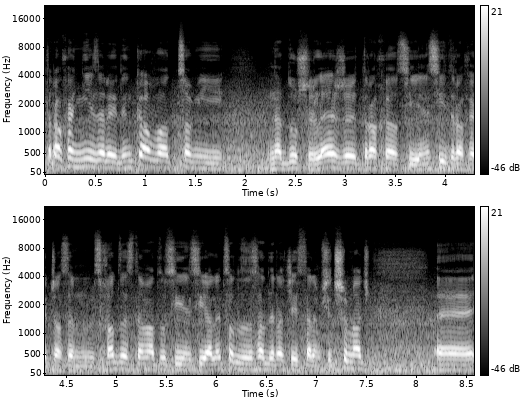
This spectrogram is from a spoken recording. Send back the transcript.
trochę niezero-jedynkowo, co mi na duszy leży, trochę o CNC, trochę czasem schodzę z tematu CNC, ale co do zasady raczej staram się trzymać. E,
